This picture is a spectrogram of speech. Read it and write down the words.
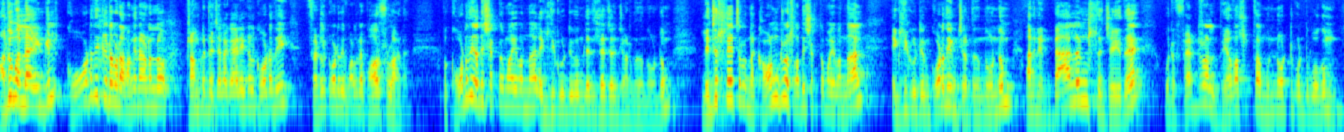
അതുമല്ല എങ്കിൽ കോടതിക്ക് ഇടപെടാം. അങ്ങനെയാണല്ലോ ട്രംപിന്റെ ചില കാര്യങ്ങൾ. കോടതി ഫെഡറൽ കോടതി വളരെ പവർഫുള്ളാണ് അപ്പോൾ കോടതി അതിശക്തമായി വന്നാൽ എക്സിക്യൂട്ടീവും ലെജിസ്ലേച്ചറും ചേർന്ന് നിന്നുകൊണ്ടും ലെജിസ്ലേച്ചർ എന്ന കോൺഗ്രസ് അതിശക്തമായി വന്നാൽ എക്സിക്യൂട്ടീവും കോടതിയും ചേർന്ന് നിന്നുകൊണ്ടും അതിനെ ബാലൻസ് ചെയ്ത് ഒരു ഫെഡറൽ വ്യവസ്ഥ മുന്നോട്ട് കൊണ്ടുപോകും.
